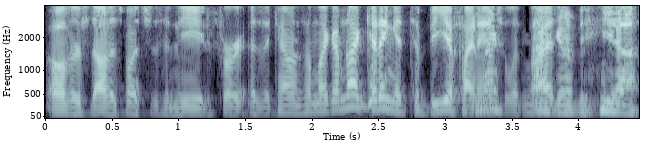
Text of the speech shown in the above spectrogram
oh, there's not as much as a need for as accountants. I'm like, I'm not getting it to be a financial I'm not, advisor. gonna be, yeah.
